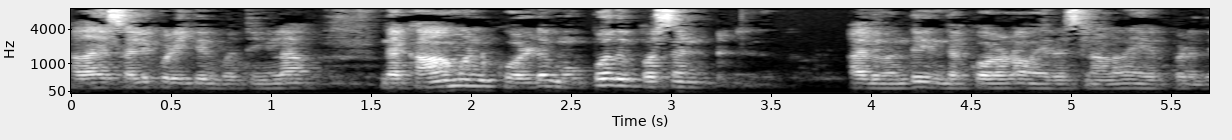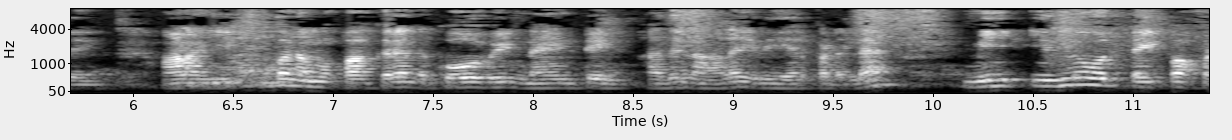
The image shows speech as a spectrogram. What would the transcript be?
அதாவது சளி பிடிக்கிறது பாத்தீங்களா? இந்த காமன் கோல்டு முப்பது பர்சன்ட் அது வந்து இந்த கொரோனா வைரஸ்னால தான் ஏற்படுது. ஆனால் இப்போ நம்ம பார்க்குற அந்த கோவிட் நைன்டீன் அதனால இது ஏற்படலை. மீ இன்னொரு டைப் ஆஃப்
